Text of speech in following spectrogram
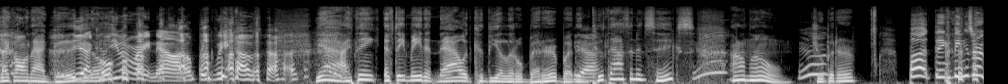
like all that good. Yeah, you know? even right now, I don't think we have that. yeah, I think if they made it now, it could be a little better. But Yeah. in 2006, I don't know. Jupiter. But th- things are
